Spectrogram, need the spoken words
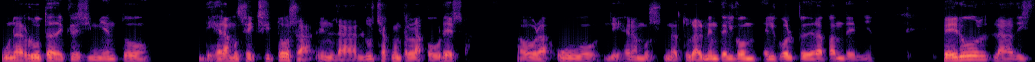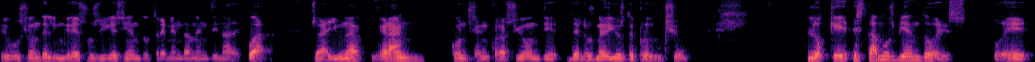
una ruta de crecimiento dijéramos, exitosa en la lucha contra la pobreza. Ahora hubo, dijéramos, naturalmente el, el golpe de la pandemia, pero la distribución del ingreso sigue siendo tremendamente inadecuada. O sea, hay una gran concentración de, los medios de producción. Lo que estamos viendo es eh,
